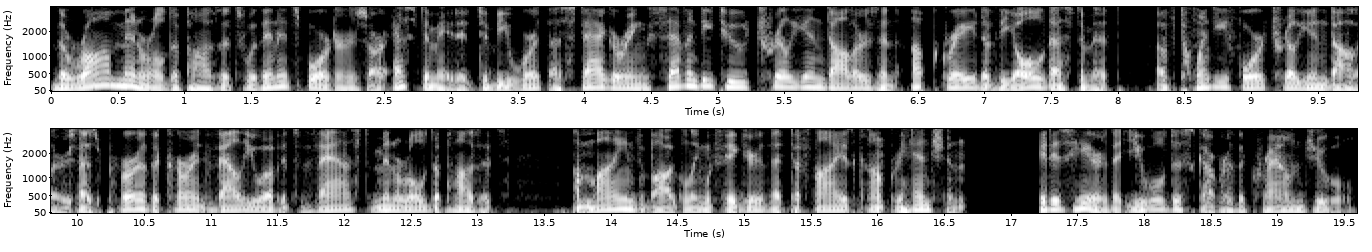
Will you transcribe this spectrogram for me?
the raw mineral deposits within its borders are estimated to be worth a staggering $72 trillion an upgrade of the old estimate of $24 trillion as per the current value of its vast mineral deposits, a mind-boggling figure that defies comprehension. It is here that you will discover the crown jewel,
